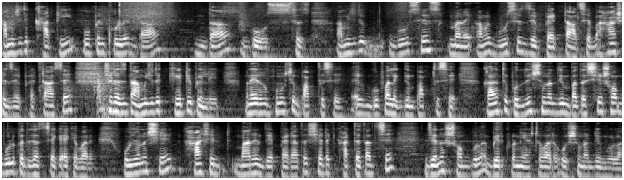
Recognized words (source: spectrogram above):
আমি যদি খাটি ওপেন খুলে দা দ্য গোসেস। আমি যদি গোসেস মানে আমি গোসের যে প্যাডটা আছে বা হাঁসের যে প্যাডটা আছে, সেটা যদি আমি যদি কেটে ফেলি মানে এরকম কোনো সে ভাবতেছে গোপাল একদিন ভাবতেছে, কারণ তো প্রতিদিন সোনার ডিম পাতে, সে সবগুলো পেতে যাচ্ছে একে- একেবারে। ওই জন্য সে হাঁসের মারের যে প্যাড আছে, সেটা কাটতে চাচ্ছে, যেন সবগুলো বের করে নিয়ে আসতে পারে ওই সোনার ডিমগুলো।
